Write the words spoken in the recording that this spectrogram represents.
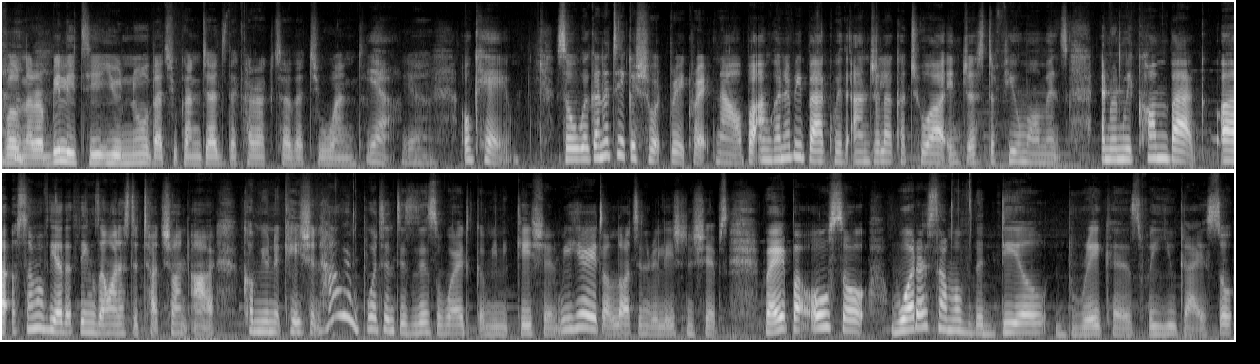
vulnerability, you know that you can judge the character that you want. yeah. Yeah. Okay, so we're going to take a short break right now, but I'm going to be back with Angela Katua in just a few moments. And when we come back, uh, some of the other things I want us to touch on are communication. How important is this word communication? We hear it a lot in relationships, right? But also, what are some of the deal breakers for you guys? So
